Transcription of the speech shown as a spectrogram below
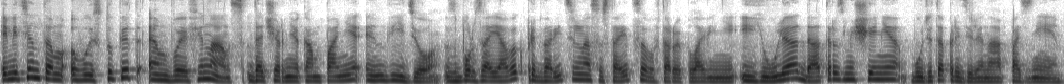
Эмитентом выступит МВ Финанс, дочерняя компания NVIDIA. Сбор заявок предварительно состоится во второй половине июля. Дата размещения будет определена позднее.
